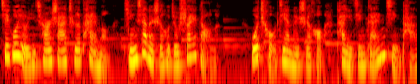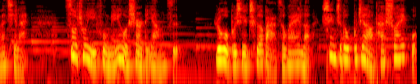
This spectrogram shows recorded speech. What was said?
结果有一圈刹车太猛，停下的时候就摔倒了。我瞅见的时候，他已经赶紧爬了起来，做出一副没有事儿的样子。如果不是车把子歪了，甚至都不知道他摔过。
